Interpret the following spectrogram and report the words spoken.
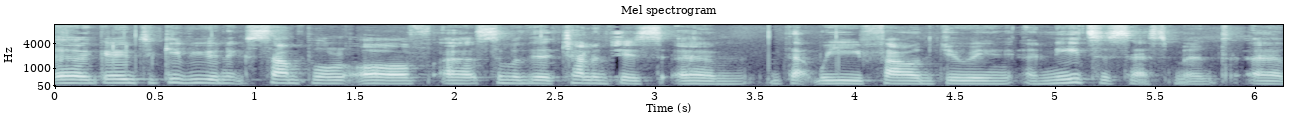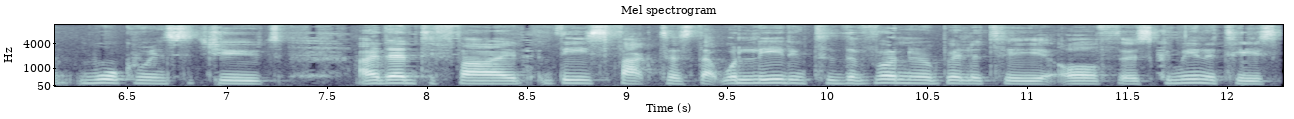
uh, going to give you an example of uh, some of the challenges um, that we found during a needs assessment, uh, Walker Institute identified these factors that were leading to the vulnerability of those communities.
